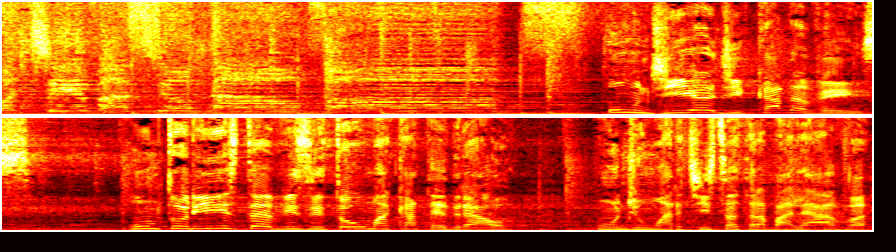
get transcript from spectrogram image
Motivacional Vox. Um dia de cada vez. Um turista visitou uma catedral onde um artista trabalhava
